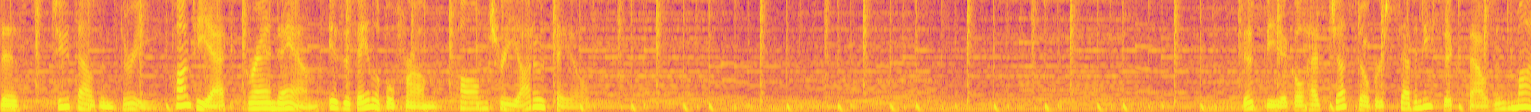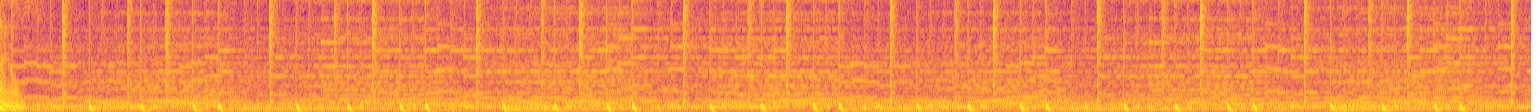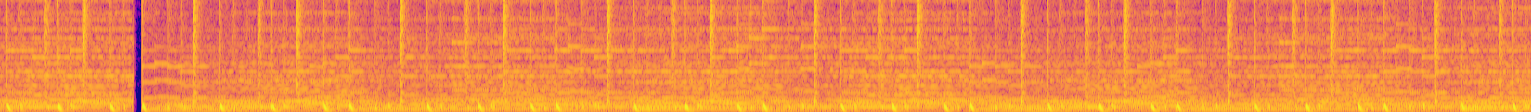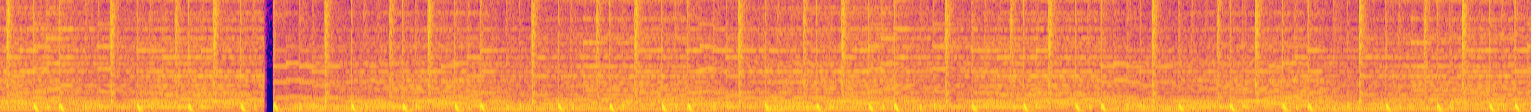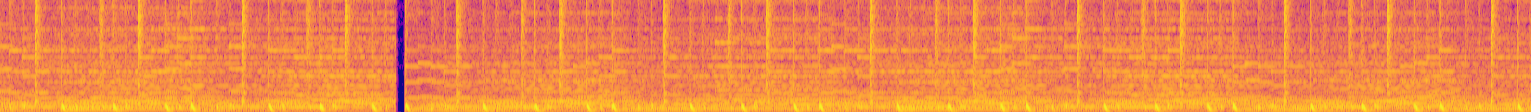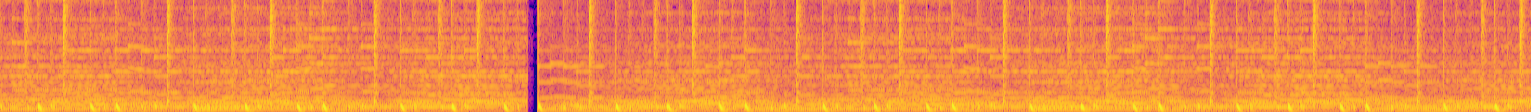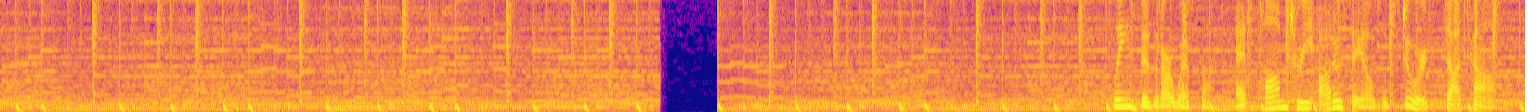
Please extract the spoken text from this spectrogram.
This 2003 Pontiac Grand Am is available from Palm Tree Auto Sales. This vehicle has just over 76,000 miles. Please visit our website at palmtreeautosalesofstuart.com.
